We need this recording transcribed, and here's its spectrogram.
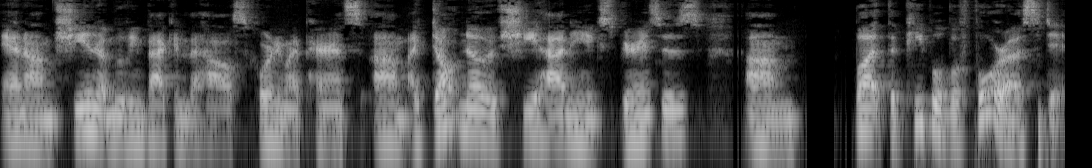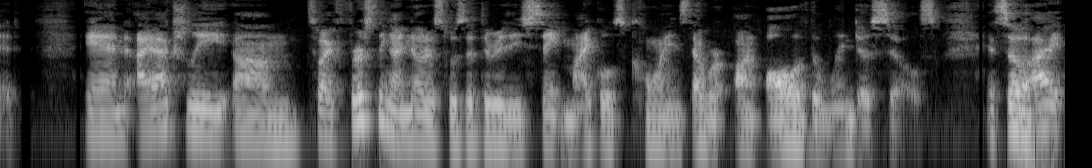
and um, she ended up moving back into the house according to my parents. Um, I don't know if she had any experiences, um, but the people before us did. And I actually, um, so I first thing I noticed was that there were these St. Michael's coins that were on all of the windowsills. And so mm-hmm. I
